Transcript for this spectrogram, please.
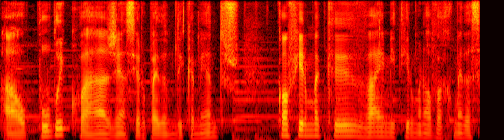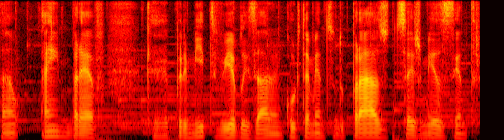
ao público, a Agência Europeia de Medicamentos confirma que vai emitir uma nova recomendação em breve que permite viabilizar o encurtamento do prazo de seis meses entre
